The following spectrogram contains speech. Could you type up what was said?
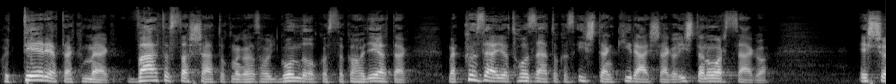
hogy térjetek meg, változtassátok meg az, ahogy gondolkoztok, ahogy éltek, mert közel jött hozzátok az Isten királysága, Isten országa. És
